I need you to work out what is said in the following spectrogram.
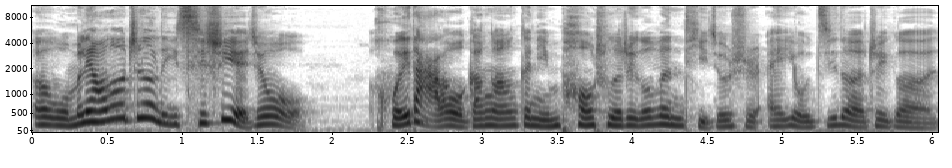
呃，我们聊到这里，其实也就回答了我刚刚跟您抛出的这个问题，就是哎，有机的这个。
